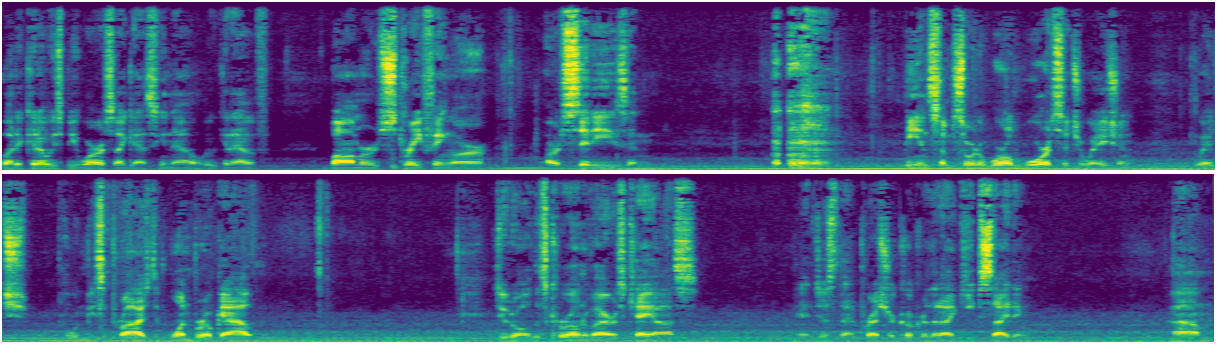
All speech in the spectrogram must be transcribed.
but it could always be worse, I guess. You know, we could have bombers strafing our our cities and be in some sort of world war situation, which I wouldn't be surprised if one broke out due to all this coronavirus chaos and just that pressure cooker that I keep citing. Um,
